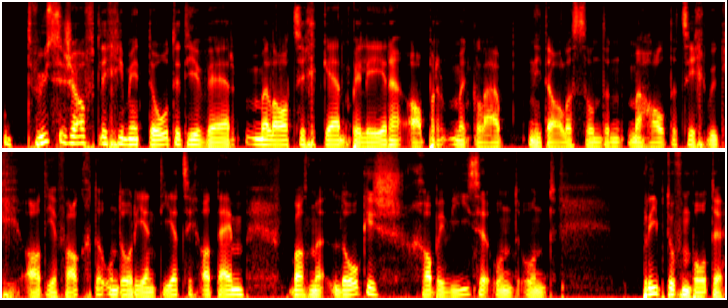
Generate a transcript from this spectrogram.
Und die wissenschaftliche Methode, die wäre, man lässt sich gerne belehren, aber man glaubt nicht alles, sondern man haltet sich wirklich an die Fakten und orientiert sich an dem, was man logisch kann beweisen und, und bleibt auf dem Boden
